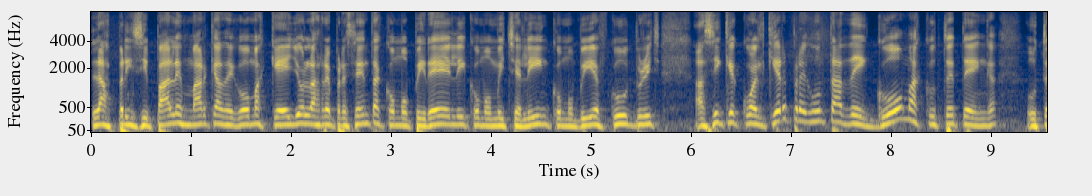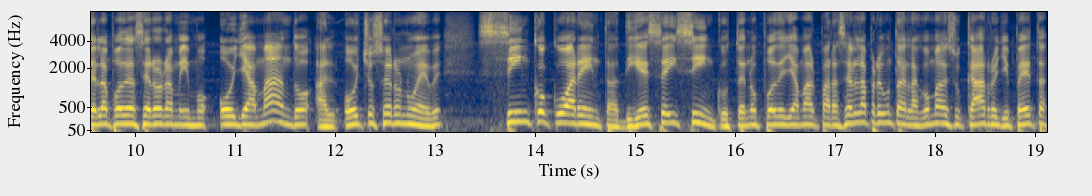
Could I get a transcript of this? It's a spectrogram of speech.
las principales marcas de gomas que ellos las representan como Pirelli, como Michelin, como BF Goodrich. Así que cualquier pregunta de gomas que usted tenga, usted la puede hacer ahora mismo o llamando al 809 540 165. Usted nos puede llamar para hacer la pregunta de las gomas de su carro, jipeta,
